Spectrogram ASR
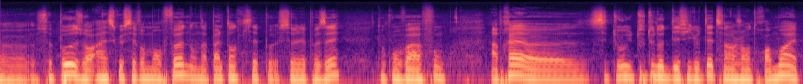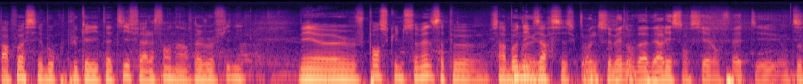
euh, se posent, genre ah, est-ce que c'est vraiment fun? On n'a pas le temps de se les po- se les poser, donc on va à fond. Après euh, c'est tout- toute une autre difficulté de faire un jeu en trois mois et parfois c'est beaucoup plus qualitatif et à la fin on a un vrai jeu fini. Mais euh, je pense qu'une semaine ça peut c'est un bon Ouais. exercice. quoi. Une semaine, on va vers l'essentiel en fait, et on peut,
